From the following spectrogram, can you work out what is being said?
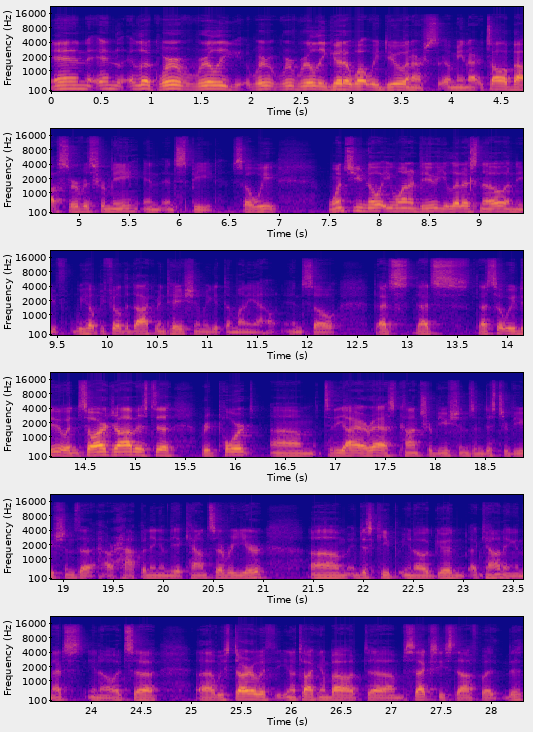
and and look, we're really we're we're really good at what we do, and our I mean, it's all about service for me and, and speed. So we, once you know what you want to do, you let us know, and we help you fill the documentation. We get the money out, and so that's that's that's what we do. And so our job is to report um, to the IRS contributions and distributions that are happening in the accounts every year. Um, and just keep you know good accounting, and that's you know it's uh, uh, we started with you know talking about um, sexy stuff, but this,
